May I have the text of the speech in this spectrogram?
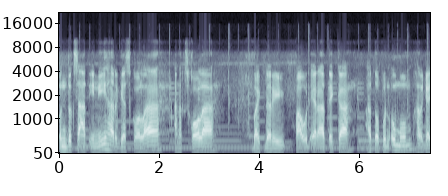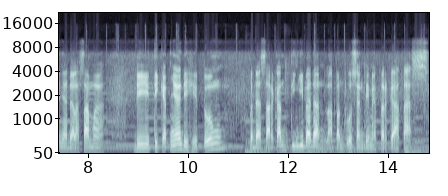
Untuk saat ini harga sekolah, anak sekolah, baik dari PAUD RATK ataupun umum harganya adalah sama. Di tiketnya dihitung berdasarkan tinggi badan 80 cm ke atas.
